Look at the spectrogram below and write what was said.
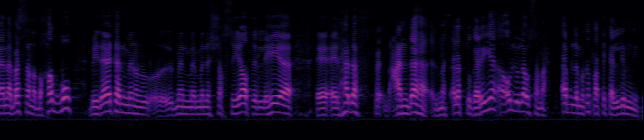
أنا بس أنا بخاطبه بداية من من من- الشخصيات اللي هي آه، الهدف عندها المسألة التجارية أقول له لو سمحت قبل ما تطلع تكلمني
